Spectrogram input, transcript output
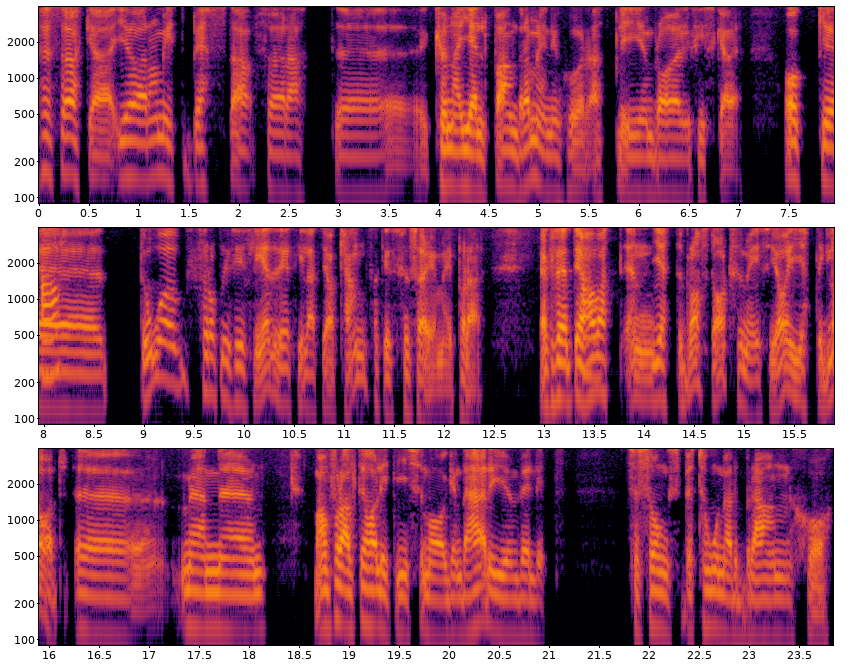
försöka göra mitt bästa för att eh, kunna hjälpa andra människor att bli en bra fiskare. Och eh, ja. då förhoppningsvis leder det till att jag kan faktiskt försörja mig på det här. Jag kan säga att det ja. har varit en jättebra start för mig, så jag är jätteglad. Eh, men eh, man får alltid ha lite is i magen. Det här är ju en väldigt säsongsbetonad bransch och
